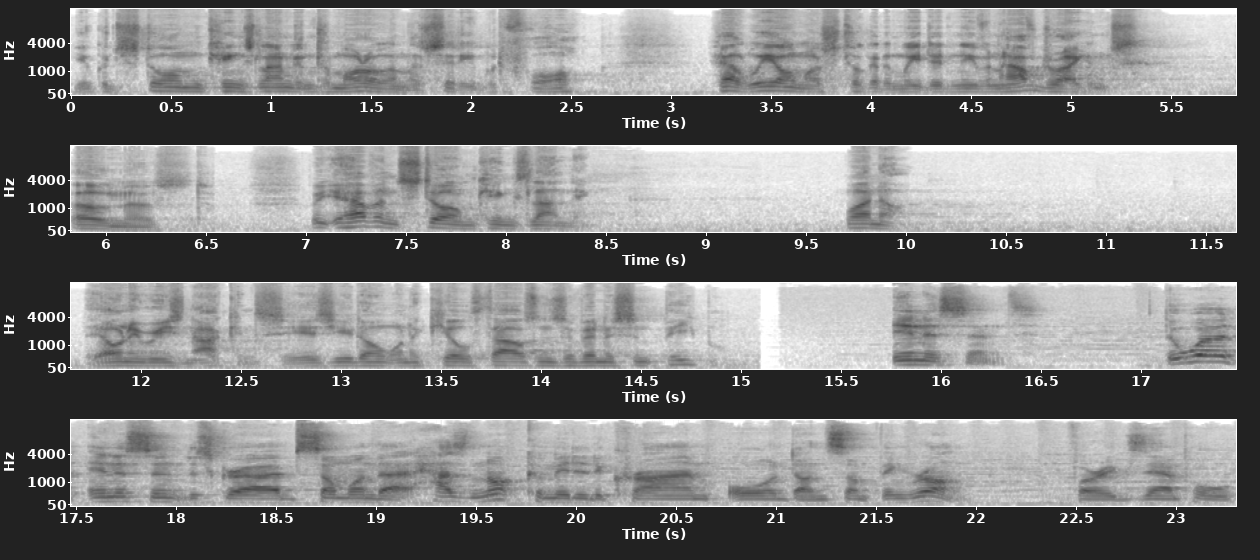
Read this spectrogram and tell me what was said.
You could storm King's Landing tomorrow and the city would fall. Hell, we almost took it and we didn't even have dragons. Almost. But you haven't stormed King's Landing. Why not? The only reason I can see is you don't want to kill thousands of innocent people. Innocent. The word innocent describes someone that has not committed a crime or done something wrong. For example,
